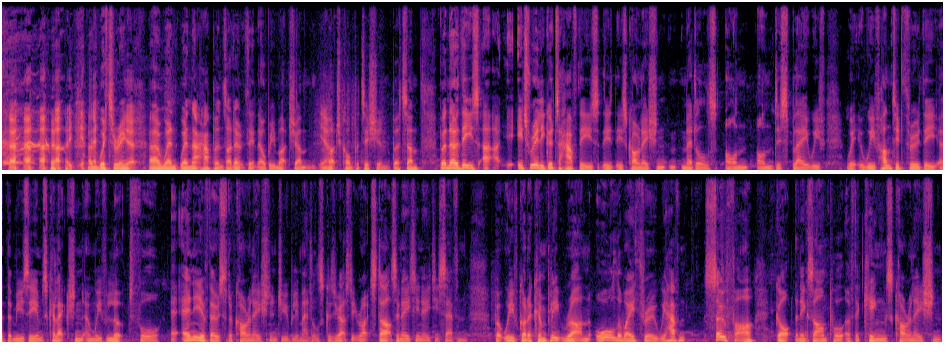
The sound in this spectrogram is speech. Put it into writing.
yeah. and wittering yeah. uh, when when that happens. I don't think there'll be much um yeah. much competition, but um but no, these uh, uh, it's really good to have these, these these coronation medals on on display. We've we, have we have hunted through the uh, the museum's collection and we've looked for any of those sort of coronation and jubilee medals because you're absolutely right. Starts in 1887 but we've got a complete run all the way through. We haven't so far got an example of the King's coronation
